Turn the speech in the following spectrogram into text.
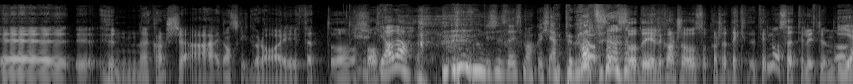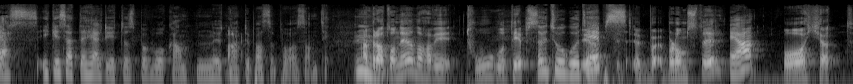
eh, hundene kanskje er ganske glad i fett og salt. Ja da. De syns de smaker Ja, så, så det gjelder kanskje å kanskje dekke det til og sette litt unna. Yes. Ikke sette helt ytterst på bordkanten uten at du passer på og sånne ting. Mm. Men bra, Tonje. Da har vi to gode tips. Da har vi to gode tips. Blomster Ja. og kjøtt.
